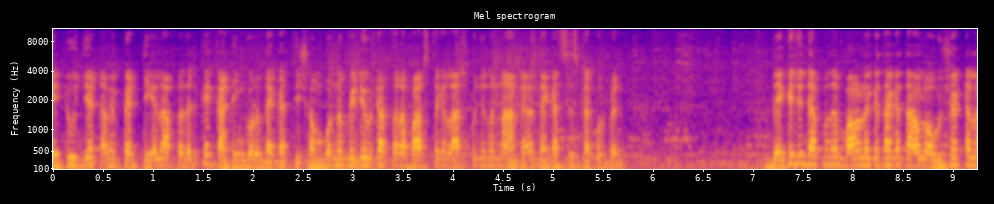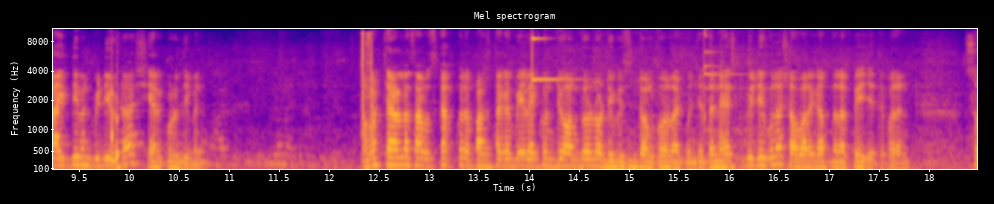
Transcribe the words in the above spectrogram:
এ টু জেড আমি প্র্যাকটিক্যাল আপনাদেরকে কাটিং করে দেখাচ্ছি। সম্পূর্ণ ভিডিওটা আপনারা ফার্স্ট থেকে লাস্ট পর্যন্ত না টেনে দেখার চেষ্টা করবেন। দেখে যদি আপনাদের ভালো লেগে থাকে, তাহলে অবশ্যই একটা লাইক দিবেন, ভিডিওটা শেয়ার করে দিবেন। আমার চ্যানেলটা সাবস্ক্রাইব করে পাশে থাকা বেল আইকনটি অন করে নোটিফিকেশনটা অল করে রাখবেন, যাতে নেক্সট ভিডিওগুলো সবার আগে আপনারা পেয়ে যেতে পারেন। সো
